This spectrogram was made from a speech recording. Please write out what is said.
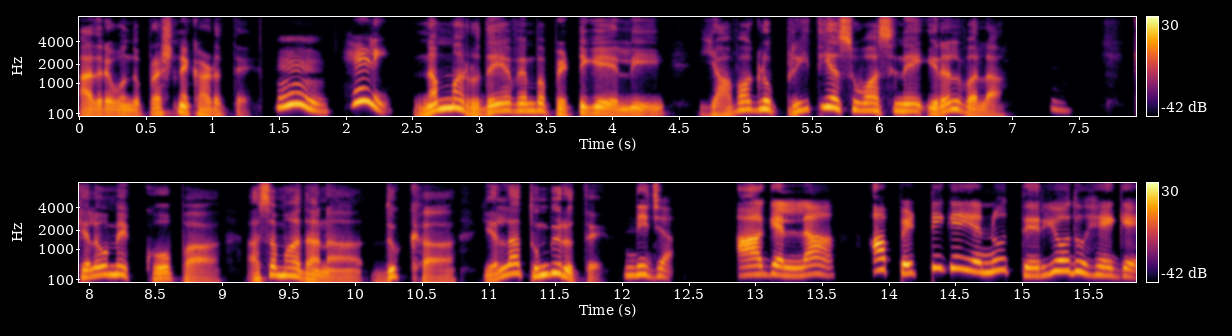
ಆದರೆ ಒಂದು ಪ್ರಶ್ನೆ ಕಾಡುತ್ತೆ. ಹ್ಮ್ ಹೇಳಿ. ನಮ್ಮ ಹೃದಯವೆಂಬ ಪೆಟ್ಟಿಗೆಯಲ್ಲಿ ಯಾವಾಗ್ಲೂ ಪ್ರೀತಿಯ ಸುವಾಸನೆ ಇರಲ್ವಲ್ಲ? ಕೆಲವೊಮ್ಮೆ ಕೋಪ ಅಸಮಾಧಾನ ದುಃಖ ಎಲ್ಲ ತುಂಬಿರುತ್ತೆ. ನಿಜ. ಆಗೆಲ್ಲ ಆ ಪೆಟ್ಟಿಗೆಯನ್ನು ತೆರೆಯೋದು ಹೇಗೆ?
